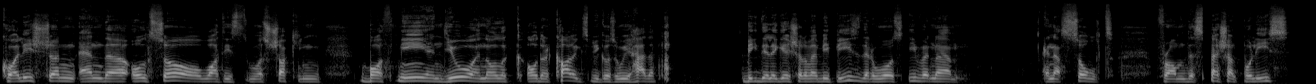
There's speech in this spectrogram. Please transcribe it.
coalition and uh, also what is was shocking both me and you and all the other colleagues because we had a big delegation of MEPs. There was even um, an assault from the special police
